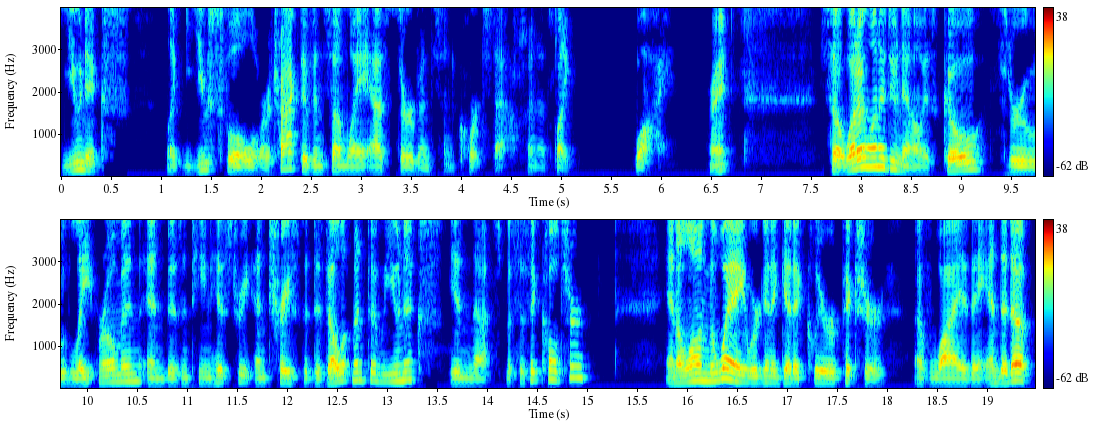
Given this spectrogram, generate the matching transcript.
eunuchs like useful or attractive in some way as servants and court staff. And it's like, why? Right? So, what I want to do now is go through late Roman and Byzantine history and trace the development of eunuchs in that specific culture. And along the way, we're going to get a clearer picture of why they ended up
